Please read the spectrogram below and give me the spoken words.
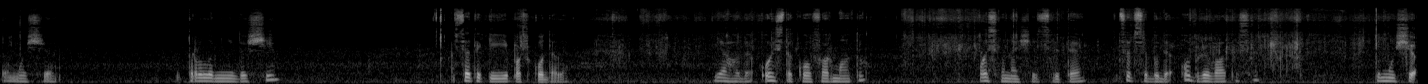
тому що проливні дощі все-таки її пошкодили. Ягода ось такого формату. Ось вона ще цвіте. Це все буде обриватися, тому що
